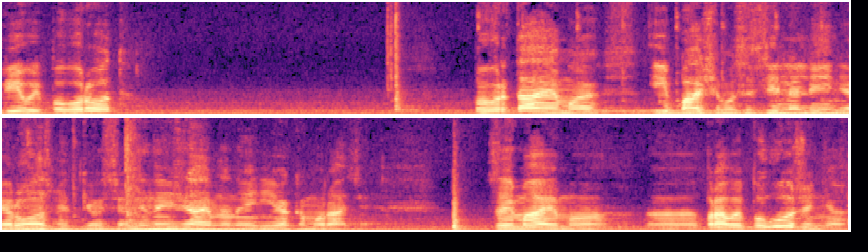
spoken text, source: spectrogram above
Лівий поворот. Повертаємо і бачимо суцільна лінія розмітки. Ось не наїжджаємо на неї ніякому разі. Займаємо е, праве положення.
